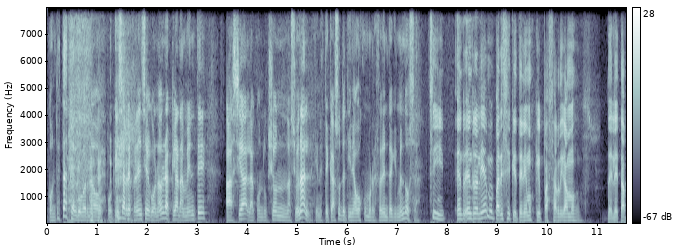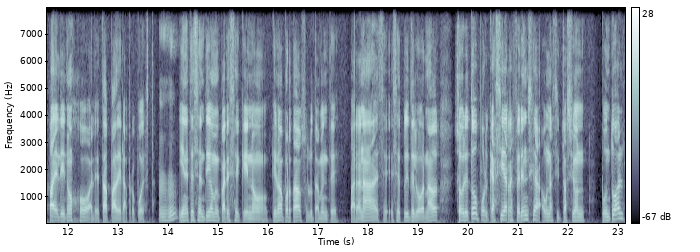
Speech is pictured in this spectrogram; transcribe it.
contestaste al gobernador, porque esa referencia del gobernador era claramente hacia la conducción nacional, que en este caso te tiene a vos como referente aquí en Mendoza. Sí, en, realidad me parece que tenemos que pasar, digamos, de la etapa del enojo a la etapa de la propuesta. Y en este sentido me parece que no, que no ha aportado absolutamente para nada ese, ese tuit del gobernador, sobre todo porque hacía referencia a una situación puntual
